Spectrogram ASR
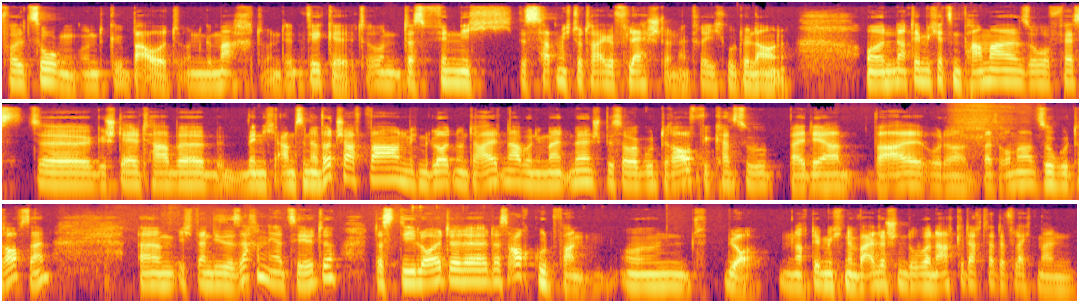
vollzogen und gebaut und gemacht und entwickelt. Und das finde ich, das hat mich total geflasht und da kriege ich gute Laune. Und nachdem ich jetzt ein paar Mal so festgestellt habe, wenn ich abends in der Wirtschaft war und mich mit Leuten unterhalten habe und die meinten, Mensch, bist aber gut drauf, wie kannst du bei der Wahl oder was auch immer so gut drauf sein? ähm, ich dann diese Sachen erzählte, dass die Leute das auch gut fanden. Und ja, nachdem ich eine Weile schon drüber nachgedacht hatte, vielleicht mal einen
